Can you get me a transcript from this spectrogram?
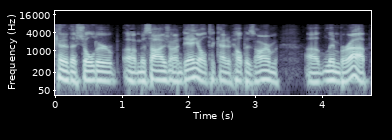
kind of the shoulder uh, massage on Daniel to kind of help his arm uh, limber up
